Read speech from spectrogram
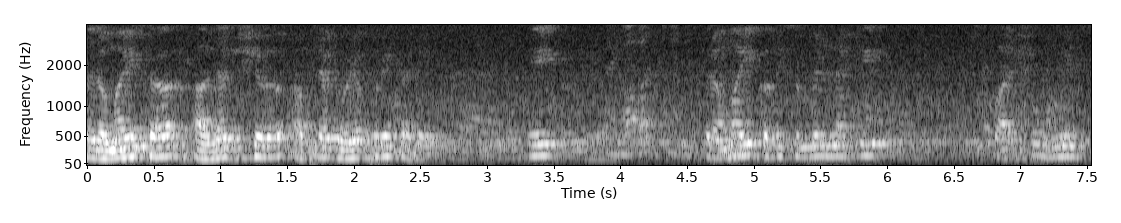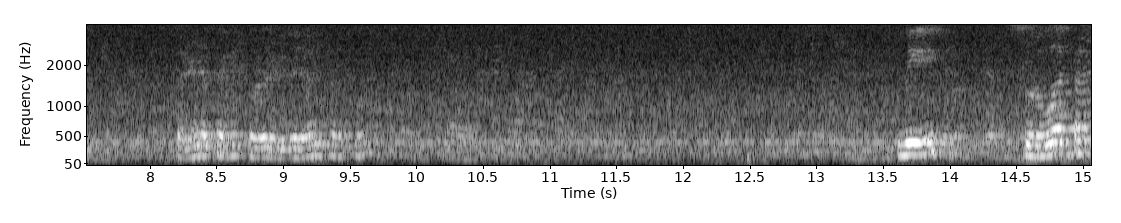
रमाईचा आदर्श आपल्या डोळ्यापुढेच आहे एक रमाई कवी संमेलनाची पार्श्वभूमी करण्यासाठी थोडं निवेदन करतो. मी सुरुवातच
